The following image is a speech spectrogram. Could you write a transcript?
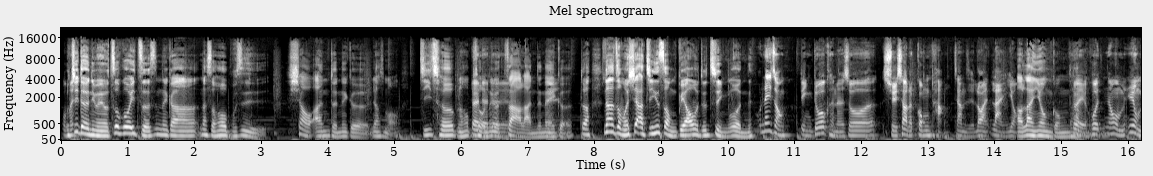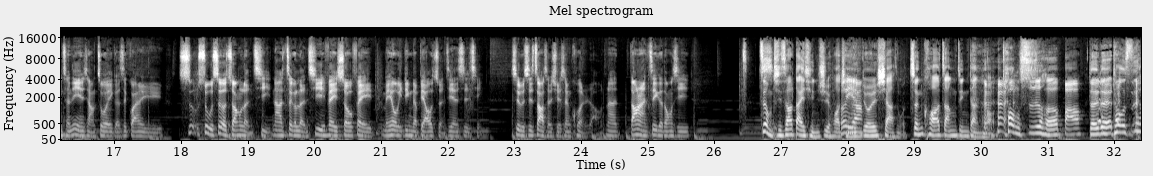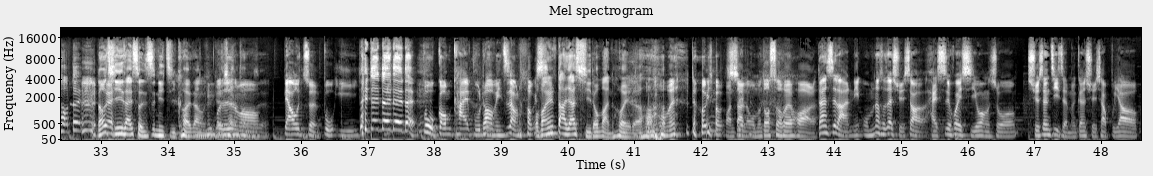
我我们记得你们有做过一则是那个啊、那时候不是孝安的那个叫什么机车，然后不是有那个栅栏的那个，对啊，那怎么下惊悚标？我就请问，那种顶多可能说学校的公堂这样子乱滥用。哦，滥用公堂，对，或那我们因为我们曾经也想做一个是关于宿宿舍装冷气，那这个冷气费收费没有一定的标准这件事情，是不是造成学生困扰？那当然这个东西这种其实要带情绪的话，前面就会下什么真夸张惊叹号，痛失荷包，对对，痛失荷对，然后其实才损失你几块这样子，或者是什么标准不一、对对对对对，不公开、不透明这种东西，我发现大家洗都蛮会的。哈。我们都有。完蛋了，我们都社会化了。但是啦，你我们那时候在学校还是会希望说，学生记者们跟学校不要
